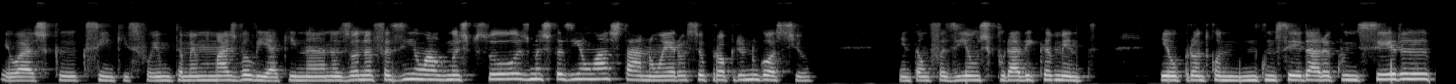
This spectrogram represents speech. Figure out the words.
Eu acho que, que sim, que isso foi também uma mais-valia. Aqui na, na zona faziam algumas pessoas, mas faziam lá está, não era o seu próprio negócio. Então faziam esporadicamente. Eu, pronto, quando me comecei a dar a conhecer,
